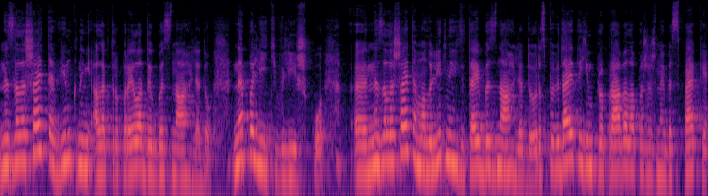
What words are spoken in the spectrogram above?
Не залишайте ввімкнені електроприлади без нагляду, не паліть в ліжку, е, не залишайте малолітніх дітей без нагляду, розповідайте їм про правила пожежної безпеки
